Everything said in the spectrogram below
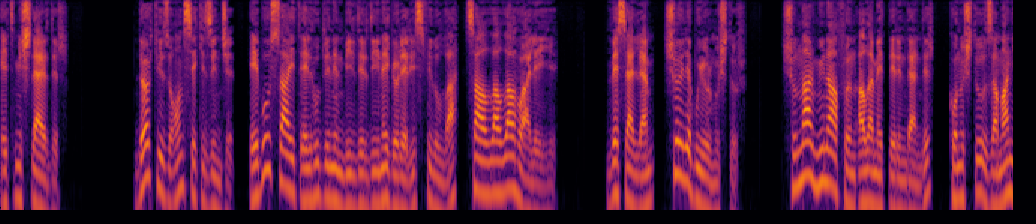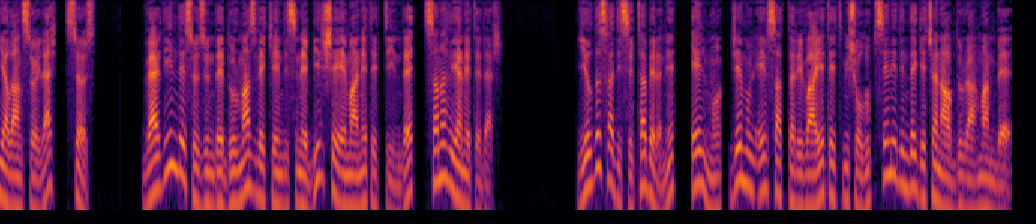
etmişlerdir. 418. Ebu Said el-Hudri'nin bildirdiğine göre Risfilullah, sallallahu aleyhi ve sellem, şöyle buyurmuştur. Şunlar münafığın alametlerindendir, konuştuğu zaman yalan söyler, söz. Verdiğinde sözünde durmaz ve kendisine bir şey emanet ettiğinde, sana hıyanet eder. Yıldız hadisi Taberani, Elmu, Cemul Evsat'ta rivayet etmiş olup senedinde geçen Abdurrahman B.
